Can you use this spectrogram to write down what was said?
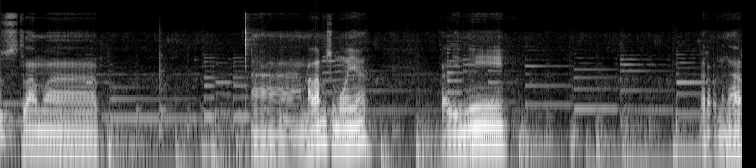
selamat uh, malam semuanya. Kali ini para pendengar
